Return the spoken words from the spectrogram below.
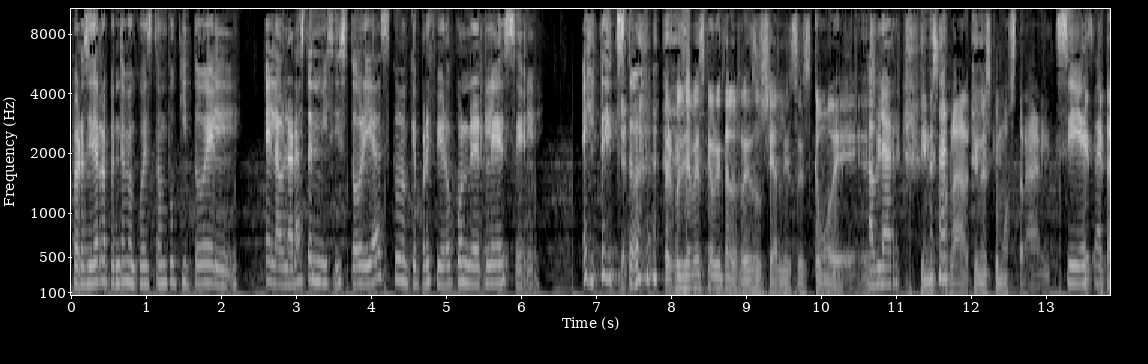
Pero sí de repente me cuesta un poquito el, el hablar hasta en mis historias, como que prefiero ponerles el, el texto. Pero pues ya ves que ahorita las redes sociales es como de... hablar. tienes que hablar, tienes que mostrar. Y sí, exacto.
